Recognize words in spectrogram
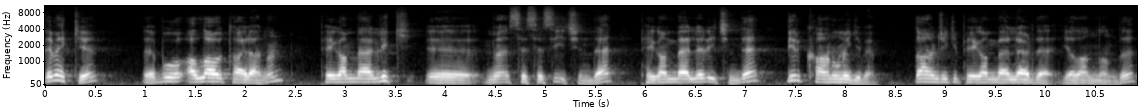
Demek ki e, bu Allahu Teala'nın peygamberlik e, müessesesi içinde, peygamberleri içinde bir kanunu gibi. Daha önceki peygamberler de yalanlandı.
